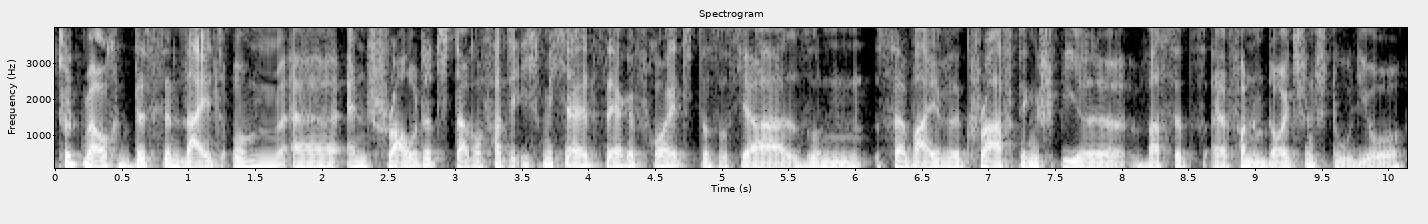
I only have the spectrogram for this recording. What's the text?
Tut mir auch ein bisschen leid um äh, Enshrouded. Darauf hatte ich mich ja jetzt sehr gefreut. Das ist ja so ein Survival-Crafting-Spiel, was jetzt äh, von einem deutschen Studio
